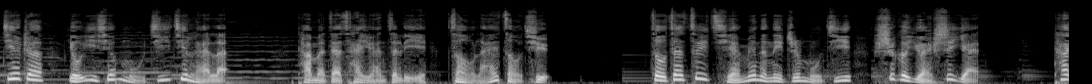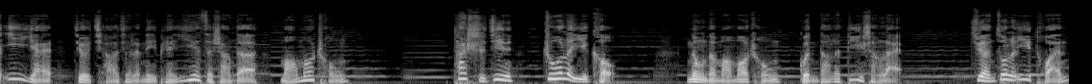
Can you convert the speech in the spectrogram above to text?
接着有一些母鸡进来了，它们在菜园子里走来走去。走在最前面的那只母鸡是个远视眼，它一眼就瞧见了那片叶子上的毛毛虫。它使劲啄了一口，弄得毛毛虫滚到了地上来，卷作了一团。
